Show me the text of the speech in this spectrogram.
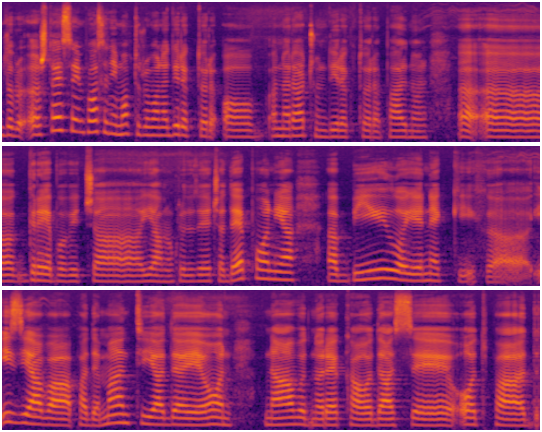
Dobro, šta je sa ovim posljednjim optužbama na direktor, o, na račun direktora, pardon, a, a, Grebovića, javnog preduzeća Deponija, a, bilo je nekih a, izjava, pa demantija, da je on navodno rekao da se otpad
